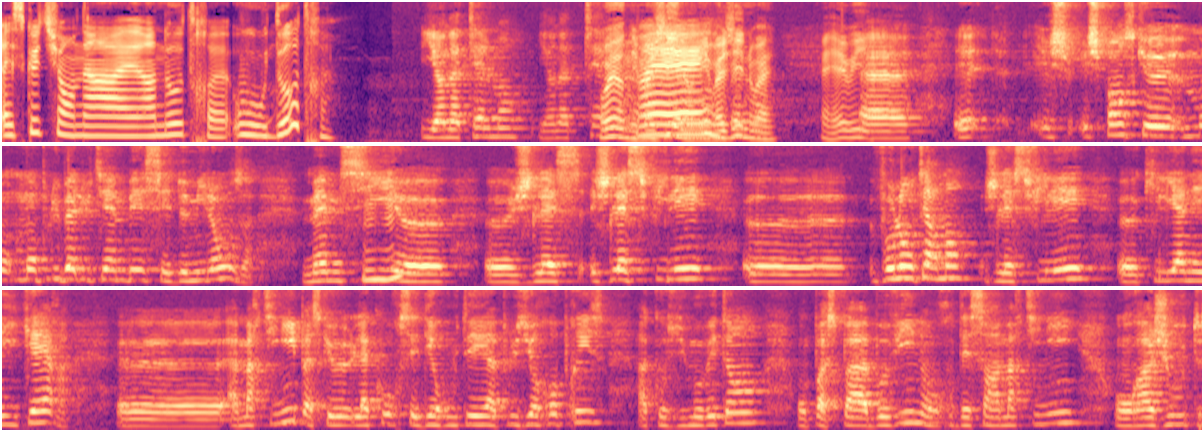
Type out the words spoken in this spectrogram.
Est-ce que tu en as un autre ou d'autres? Il y en a tellement. Il y en a tellement. Ouais, on imagine, on imagine, ouais. Eh oui. Je, pense que mon, mon, plus bel UTMB, c'est 2011 même si mhm. euh, euh, je, laisse, je laisse filer euh, volontairement, je laisse filer Kylian et Iker à Martigny parce que la course est déroutée à plusieurs reprises à cause du mauvais temps. On passe pas à Bovine, on redescend à Martigny, on rajoute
